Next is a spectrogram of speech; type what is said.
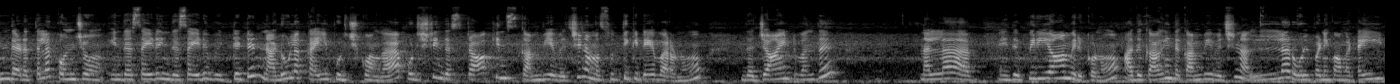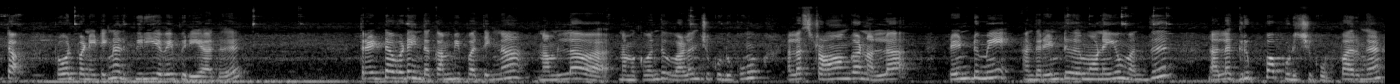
இந்த இடத்துல கொஞ்சம் இந்த சைடு இந்த சைடு விட்டுட்டு நடுவில் கை பிடிச்சிக்கோங்க. பிடிச்சிட்டு இந்த ஸ்டாக்கின்ஸ் கம்பியை வச்சு நம்ம சுற்றிக்கிட்டே வரணும். இந்த ஜாயிண்ட் வந்து நல்லா இது பிரியாமல் இருக்கணும். அதுக்காக இந்த கம்பியை வச்சு நல்லா ரோல் பண்ணிக்கோங்க. டைட்டாக ரோல் பண்ணிட்டிங்கன்னா அது பிரியவே பிரியாது. த்ரெட்டை விட இந்த கம்பி பார்த்திங்கன்னா நல்லா நமக்கு வந்து வளைஞ்சு கொடுக்கும். நல்லா ஸ்ட்ராங்காக நல்லா ரெண்டுமே அந்த ரெண்டு முனையும் வந்து நல்லா க்ரிப்பாக பிடிச்சிக்கும். பாருங்கள்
